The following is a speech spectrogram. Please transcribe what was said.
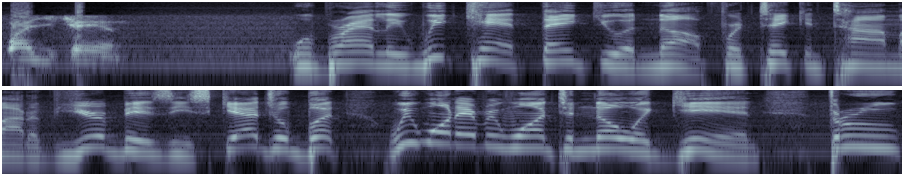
while you can. Well, Bradley, we can't thank you enough for taking time out of your busy schedule, but we want everyone to know again through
